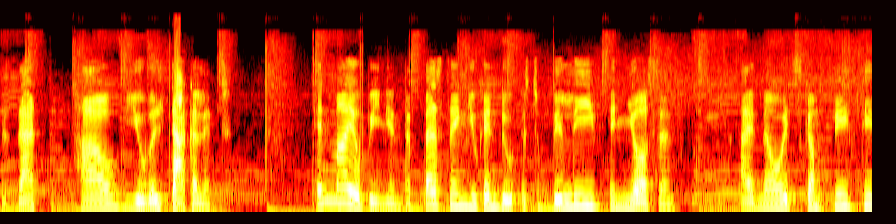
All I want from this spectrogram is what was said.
is that how you will tackle it. In my opinion, the best thing you can do is to believe in yourself. I know it's completely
